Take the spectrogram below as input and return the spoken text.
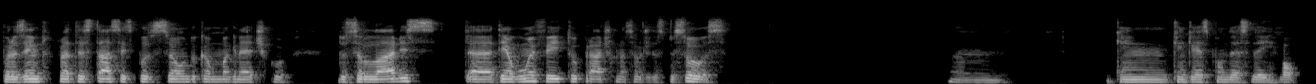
Por exemplo, para testar se a exposição do campo magnético dos celulares uh, tem algum efeito prático na saúde das pessoas? Hum, quem, quem quer responder essa daí? Bom,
